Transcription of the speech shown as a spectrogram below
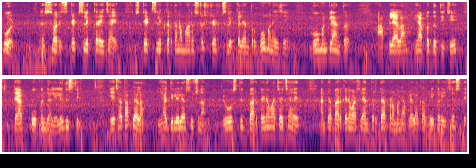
board sorry state select करायचे आहे. स्टेट सिलेक्ट करताना महाराष्ट्र स्टेट सिलेक्ट केल्यानंतर गो म्हणायचे. आहे गो म्हटल्यानंतर आपल्याला ह्या पद्धतीचे टॅब ओपन झालेले दिसतील. याच्यात आपल्याला ह्या दिलेल्या सूचना व्यवस्थित बारकाईने वाचायच्या आहेत आणि त्या बारकाईने वाचल्यानंतर त्याप्रमाणे आपल्याला कारवाई करायची असते.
